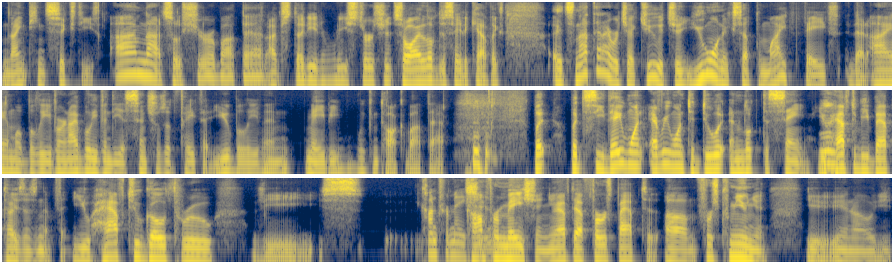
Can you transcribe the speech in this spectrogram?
1960s. I'm not so sure about that. I've studied and researched it, so I love to say to Catholics, it's not that I reject you; it's you won't accept my faith that I am a believer, and I believe in the essentials of faith that you believe in. Maybe we can talk about that. but but see, they want everyone to do it and look the same. You have to be baptized as an infant. You have to go through the Confirmation. confirmation. You have to have first baptism, um, first communion. You you know you,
